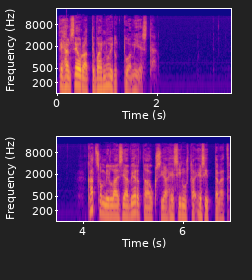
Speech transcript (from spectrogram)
tehän seuraatte vain noiduttua miestä. Katso millaisia vertauksia he sinusta esittävät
